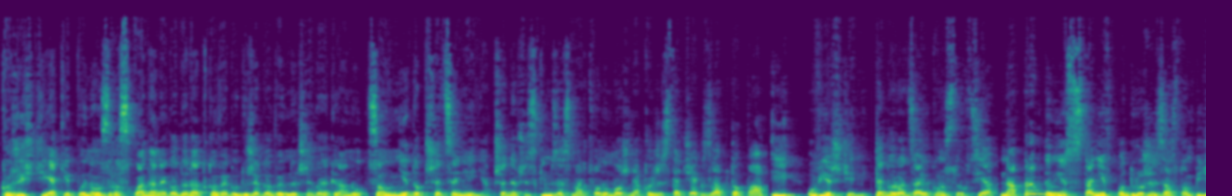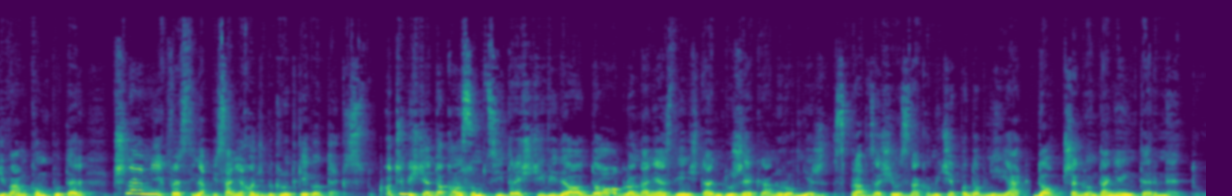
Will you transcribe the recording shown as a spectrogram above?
Korzyści, jakie płyną z rozkładanego dodatkowego dużego wewnętrznego ekranu są nie do przecenienia. Przede wszystkim ze smartfonu można korzystać jak z laptopa i uwierzcie mi, tego rodzaju konstrukcja naprawdę jest w stanie w podróży zastąpić Wam komputer, przynajmniej w kwestii napisania choćby krótkiego tekstu. Oczywiście do konsumpcji treści wideo, do oglądania zdjęć ten duży ekran również sprawdza się znakomicie, podobnie jak do przeglądania internetu.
